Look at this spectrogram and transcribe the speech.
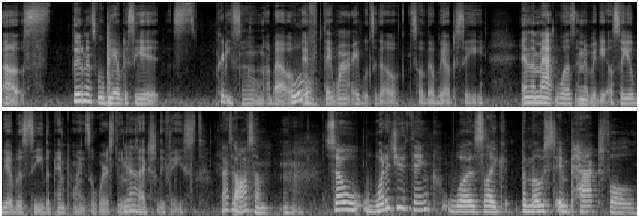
Uh, students will be able to see it pretty soon about Cool. if they weren't able to go, so they'll be able to see. And the map was in the video, so you'll be able to see the pinpoints of where students Yeah. actually faced. That's awesome. So, what did you think was like the most impactful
